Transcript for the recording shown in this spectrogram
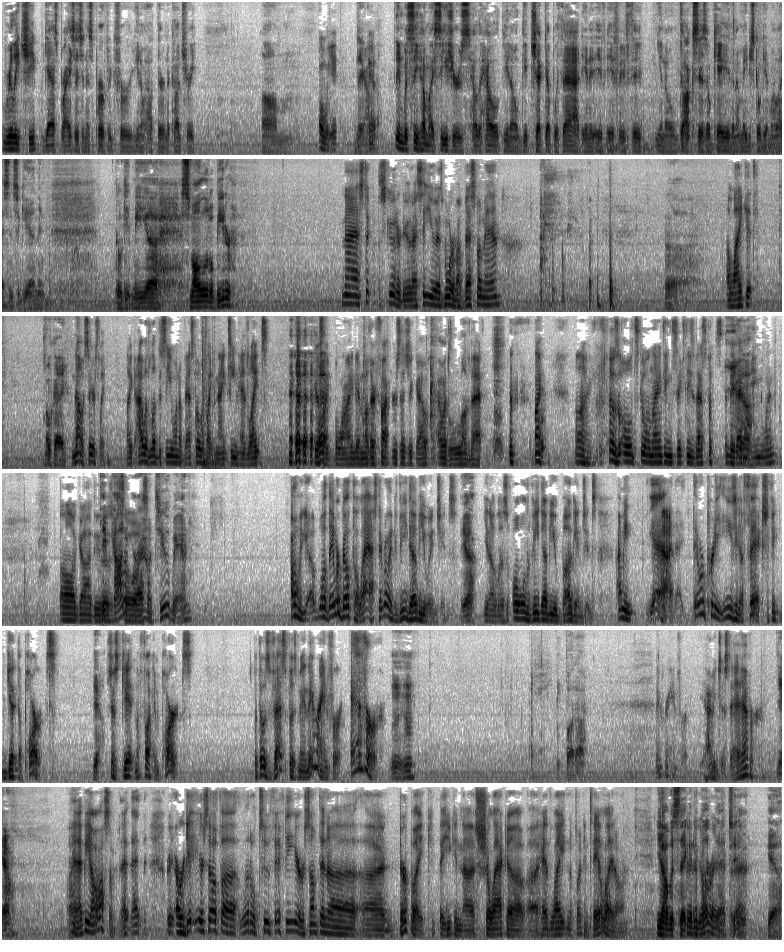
really cheap gas prices and it's perfect for you know out there in the country. Um, Oh yeah. yeah. Yeah. Then we'll see how my seizures, how the how you know get checked up with that, and if if if the you know doc says okay, then I may just go get my license again and go get me a small little beater. Nah, stick with the scooter, dude. I see you as more of a Vespa man. Uh. I like it. Okay. No, seriously. Like, I would love to see you on a Vespa with like 19 headlights, just like blinding motherfuckers as you go. I would love that. like, like those old school 1960s Vespas that they had in England. Oh god, dude, They've those are got so them around awesome. too, man. Oh yeah, well they were built to last. They were like VW engines. Yeah. you know those old VW bug engines. I mean, yeah, they were pretty easy to fix if you could get the parts. Yeah. It's just getting the fucking parts. But those Vespas, man, they ran forever. Mm-hmm. But uh, They ran for, I mean, just ever. yeah. Yeah, that'd be awesome. That that, or, or get yourself a little 250 or something, uh, uh, dirt bike that you can uh, shellac a, a headlight and a fucking taillight on. You know, I was thinking about right that too. that. Yeah.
